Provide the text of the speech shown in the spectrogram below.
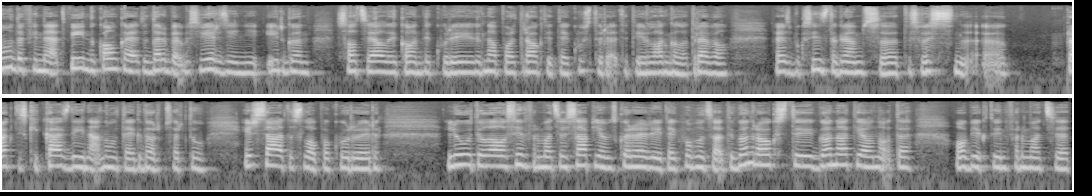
nodefinēt vienu konkrētu darbības virzienu. Ir gan sociālai konti, kuri nepārtraukti tiek uzturēti, tie ir Latgala Travel, Facebook, Instagram, uh, tas viss. Uh, Praktiski kasdienā notiek darbs ar to. Ir sātas lopa, kur ir uh, ļoti liels informācijas apjoms, kur arī tiek publicēti gan raksti, gan atjaunota objektu informācija.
